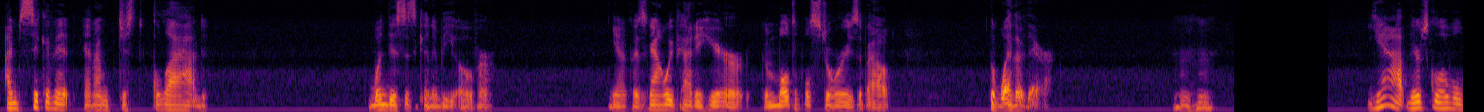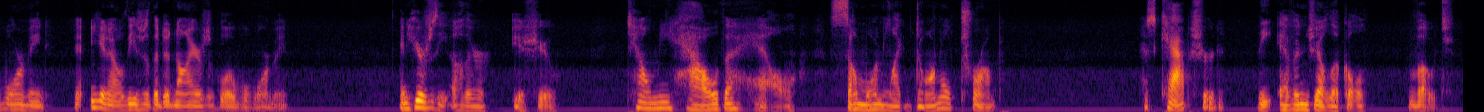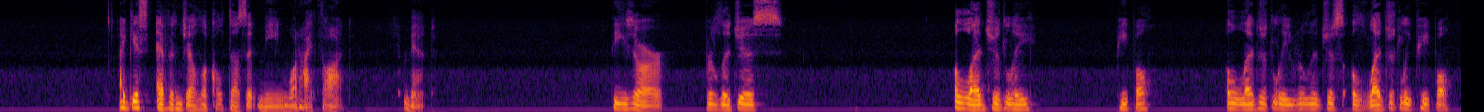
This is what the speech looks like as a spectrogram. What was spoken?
I'm sick of it and I'm just glad when this is going to be over. You know, because now we've had to hear multiple stories about the weather there. Mm-hmm. Yeah, there's global warming. You know, these are the deniers of global warming. And here's the other issue tell me how the hell someone like Donald Trump has captured the evangelical vote. I guess evangelical doesn't mean what I thought it meant. These are religious, allegedly people, allegedly religious, allegedly people.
